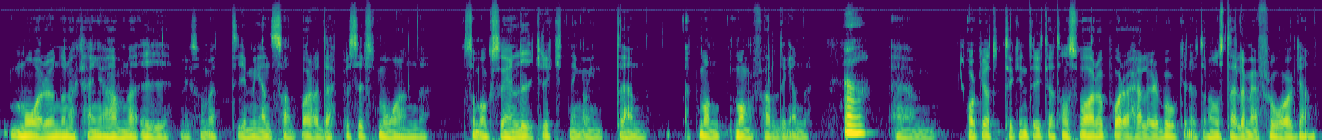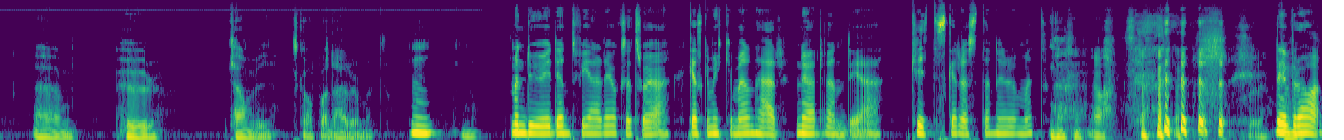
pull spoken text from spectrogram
mårundorna kan ju hamna i liksom ett gemensamt bara depressivt mående som också är en likriktning och inte en, ett mång- mångfaldigande. Ja. Um, och jag tycker inte riktigt att hon svarar på det heller i boken utan hon ställer mer frågan um, hur kan vi skapa det här rummet? Mm. Mm. Men du identifierar dig också tror jag ganska mycket med den här nödvändiga kritiska rösten i rummet. ja. Det är Mm. bra.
